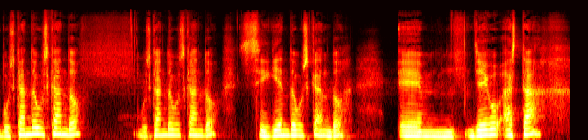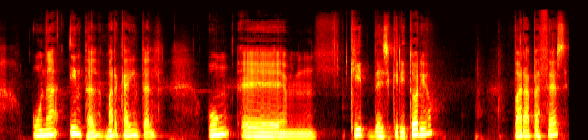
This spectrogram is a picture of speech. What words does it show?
buscando, buscando, buscando, buscando, siguiendo buscando, em, llego hasta una Intel, marca Intel, un em, kit de escritorio para PCs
